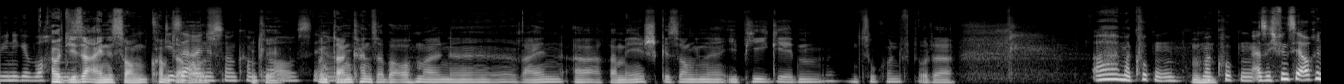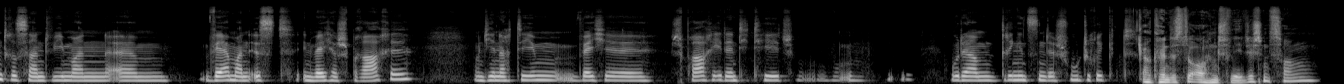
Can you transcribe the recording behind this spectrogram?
wenige Wochen. Aber dieser eine Song kommt dieser raus. Dieser eine Song kommt okay. raus. Ja. Und dann kann es aber auch mal eine rein aramäisch gesungene EP geben in Zukunft oder? Ah, mal gucken, mhm. mal gucken. Also ich finde es ja auch interessant, wie man, ähm, wer man ist, in welcher Sprache und je nachdem, welche Sprachidentität, wo da am dringendsten der Schuh drückt. Aber könntest du auch einen schwedischen Song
